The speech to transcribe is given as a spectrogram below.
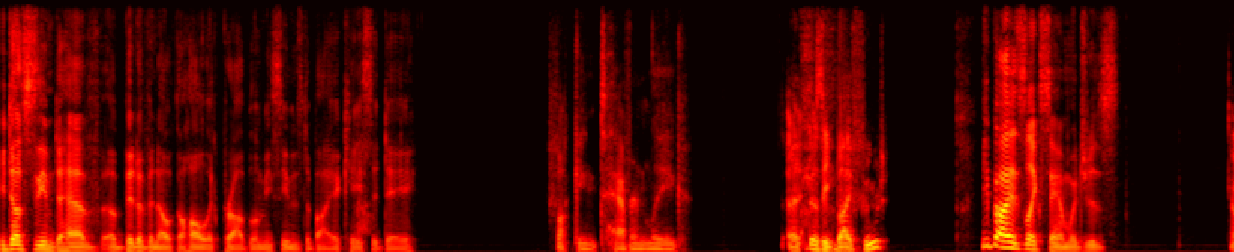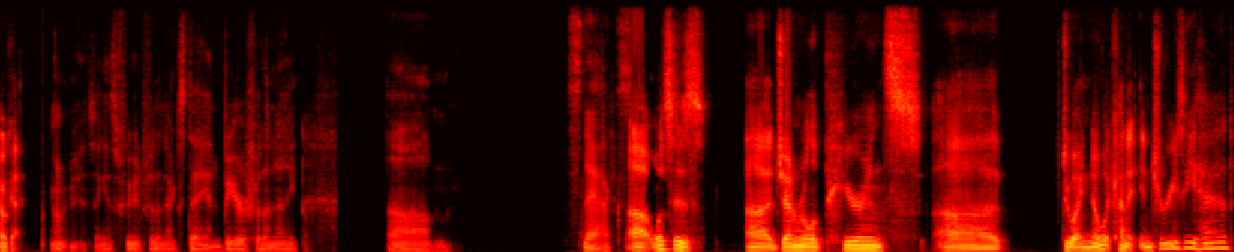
He does seem to have a bit of an alcoholic problem. He seems to buy a case a day. Fucking Tavern League. Uh, does he buy food? He buys like sandwiches. Okay. Okay. So he gets food for the next day and beer for the night. Um, Snacks. uh, what's his uh, general appearance? Uh, do I know what kind of injuries he had?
